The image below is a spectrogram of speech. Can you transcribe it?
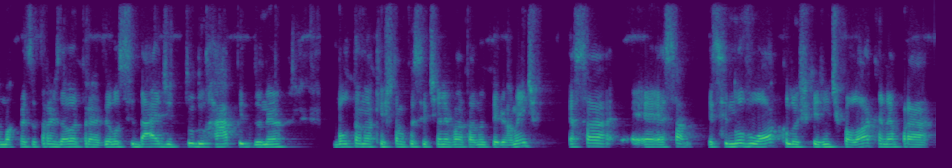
uma coisa atrás da outra, velocidade, tudo rápido, né? Voltando à questão que você tinha levantado anteriormente, essa, é, essa, esse novo óculos que a gente coloca, né, para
